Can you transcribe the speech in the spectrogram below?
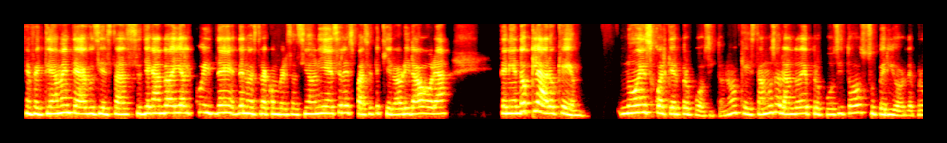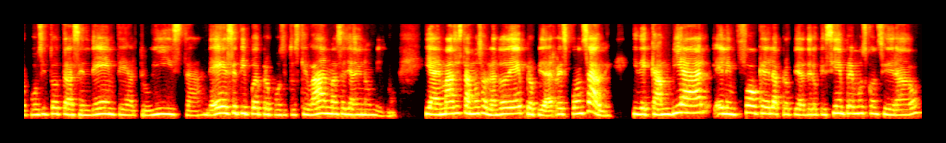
Efectivamente, Agus, y estás llegando ahí al quid de, de, nuestra conversación y es el espacio que quiero abrir ahora, teniendo claro que no es cualquier propósito, ¿no? Que estamos hablando de propósito superior, de propósito trascendente, altruista, de ese tipo de propósitos que van más allá de uno mismo. Y además estamos hablando de propiedad responsable y de cambiar el enfoque de la propiedad, de lo que siempre hemos considerado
